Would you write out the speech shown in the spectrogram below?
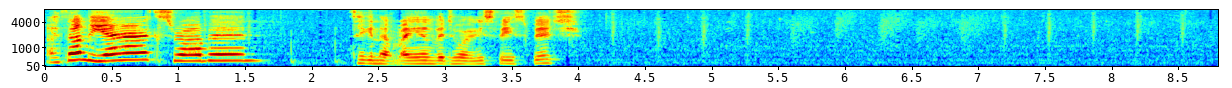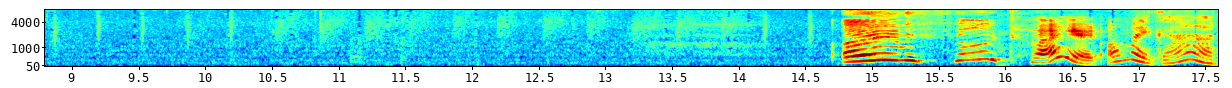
I found the axe, Robin. Taking up my inventory space, bitch. I'm so tired. Oh my god.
